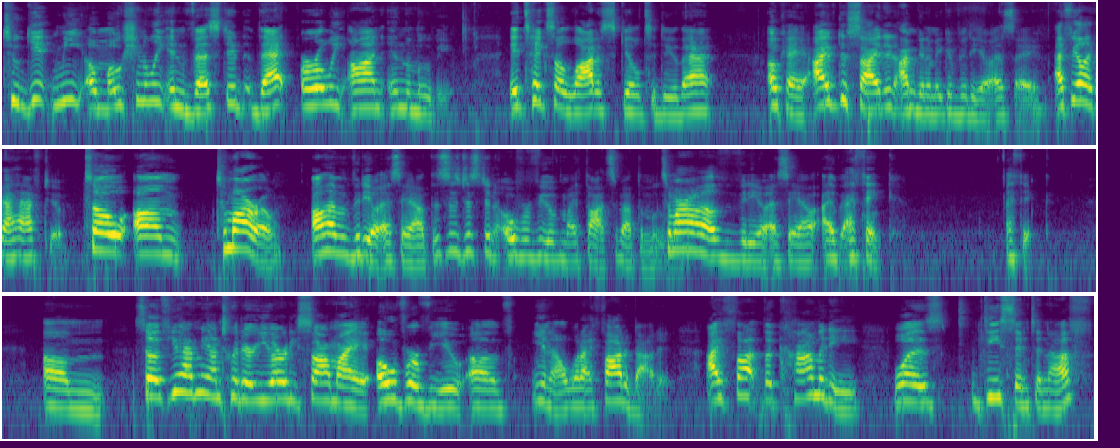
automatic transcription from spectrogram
to get me emotionally invested that early on in the movie. It takes a lot of skill to do that. Okay, I've decided I'm gonna make a video essay. I feel like I have to. So, um, tomorrow I'll have a video essay out. This is just an overview of my thoughts about the movie. Tomorrow I'll have a video essay out. I, I think. I think. Um, so if you have me on Twitter, you already saw my overview of, you know, what I thought about it. I thought the comedy was decent enough.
